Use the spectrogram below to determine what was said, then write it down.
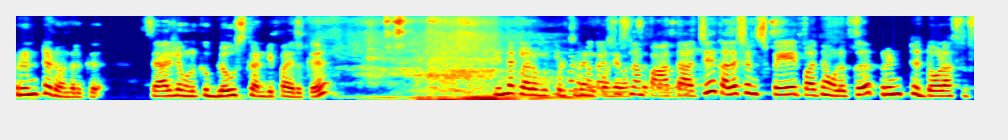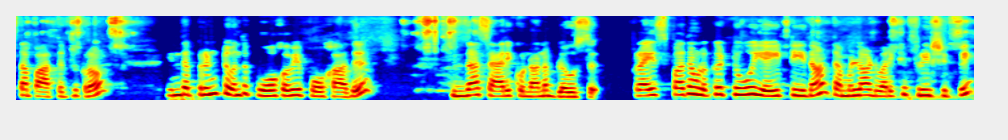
பிரிண்டட் வந்திருக்கு. சாரியில் உங்களுக்கு ப்ளவுஸ் கண்டிப்பாக இருக்குது இந்த கலர் உங்களுக்கு பிடிச்சது கலெக்ஷன்ஸ்லாம் பார்த்தாச்சு. கலெக்ஷன்ஸ் பேர் பார்த்து உங்களுக்கு பிரிண்ட் டோலாஸ் தான் பார்த்துட்டு இருக்கிறோம். இந்த பிரிண்ட் வந்து போகவே போகாது. இதுதான் சாரிக்கு உண்டான ப்ளவுஸு ப்ரைஸ் பார்த்து உங்களுக்கு டூ எயிட்டி தான் தமிழ்நாடு வரைக்கும் ஃப்ரீ ஷிப்பிங்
